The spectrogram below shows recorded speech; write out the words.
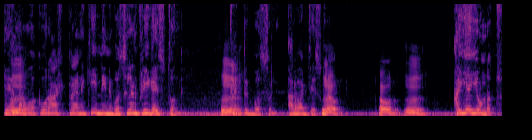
కేంద్రం ఒక్కో రాష్ట్రానికి నేను బస్సులను ఫ్రీగా ఇస్తుంది. ఎలక్ట్రిక్ బస్సులు అలవాటు చేసుకో అవును. అవును. ఉమ్, అయ్యి అయ్యి ఉండొచ్చు.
